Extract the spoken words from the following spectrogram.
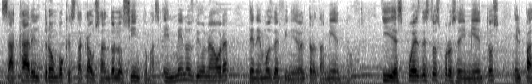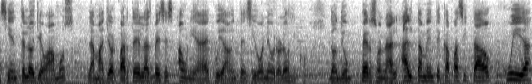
sacar el trombo que está causando los síntomas. En menos de una hora tenemos definido el tratamiento y después de estos procedimientos el paciente lo llevamos la mayor parte de las veces a unidad de cuidado intensivo neurológico, donde un personal altamente capacitado cuida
